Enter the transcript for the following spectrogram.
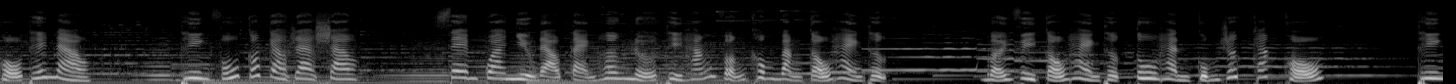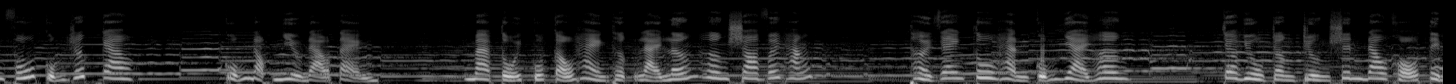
khổ thế nào, thiên phú có cao ra sao, xem qua nhiều đạo tạng hơn nữa thì hắn vẫn không bằng cậu hàng thực. Bởi vì cậu hàng thực tu hành cũng rất khắc khổ, thiên phú cũng rất cao cũng đọc nhiều đạo tạng. Mà tuổi của cậu hàng thực lại lớn hơn so với hắn. Thời gian tu hành cũng dài hơn. Cho dù Trần Trường Sinh đau khổ tìm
